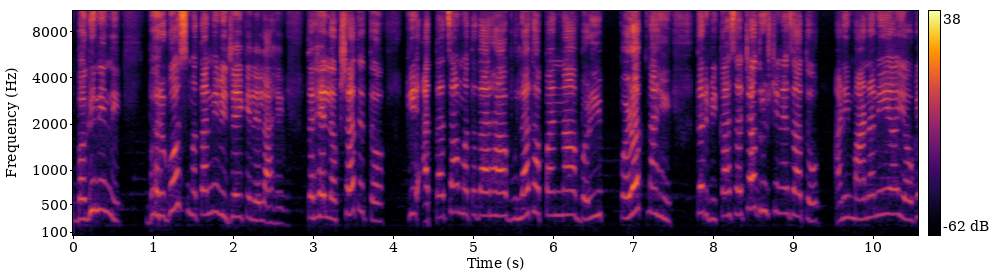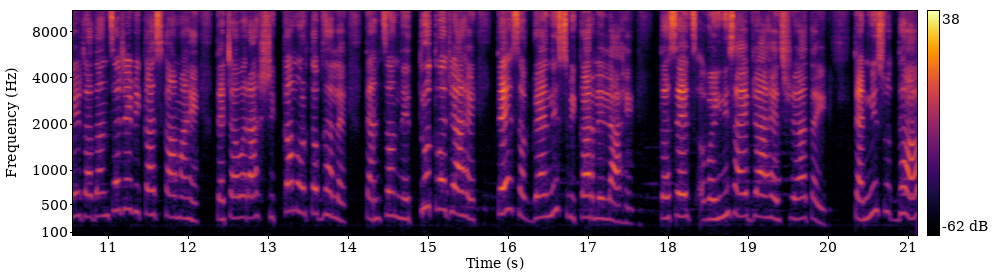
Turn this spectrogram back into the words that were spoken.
भगिनींनी भरघोस मतांनी विजय केलेला आहे. तर हे लक्षात येतं की आताचा मतदार हा भुलाथापांना बळी पडत नाही. तर विकासाच्या दृष्टीने जातो. आणि माननीय योगेश दादांचं जे विकास काम आहे त्याच्यावर आज शिक्कामोर्तब झालंय. त्यांचं नेतृत्व जे आहे ते सगळ्यांनी स्वीकारलेलं आहे. तसेच वहिनी साहेब ज्या आहेत श्रेयाताई त्यांनी सुद्धा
